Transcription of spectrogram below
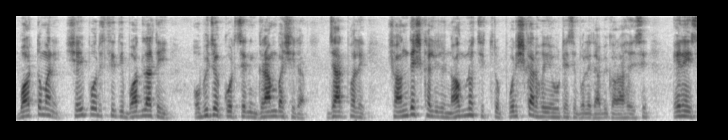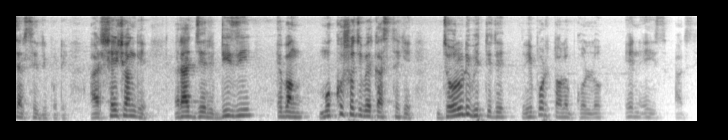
বর্তমানে সেই পরিস্থিতি বদলাতেই অভিযোগ করছেন গ্রামবাসীরা, যার ফলে সন্দেশখালীর নগ্ন চিত্র পরিষ্কার হয়ে উঠেছে বলে দাবি করা হয়েছে এনএইচআরসির রিপোর্টে। আর সেই সঙ্গে রাজ্যের ডিজি এবং মুখ্য সচিবের কাছ থেকে জরুরি ভিত্তিতে রিপোর্ট তলব করল এনএইচআরসি।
